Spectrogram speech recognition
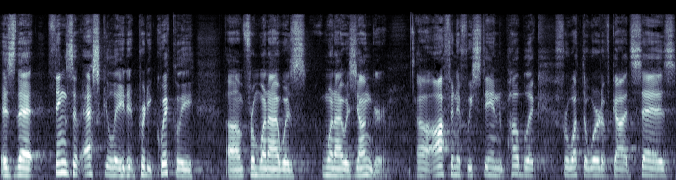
is that things have escalated pretty quickly um, from when I was when I was younger. Uh, often, if we stand in public for what the Word of God says,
